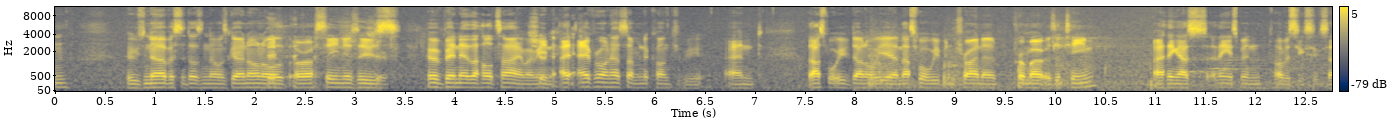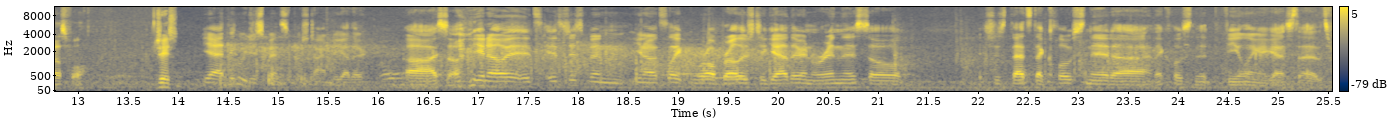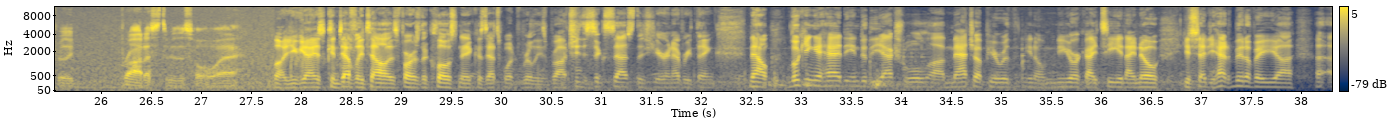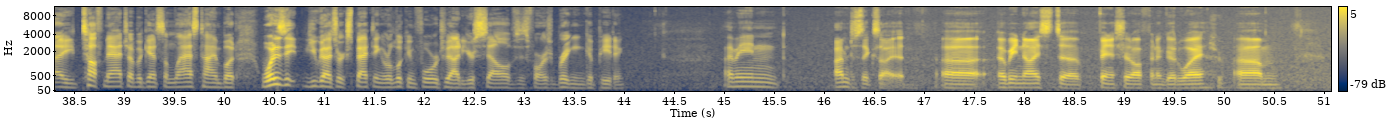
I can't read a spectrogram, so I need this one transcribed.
who's nervous and doesn't know what's going on, or, or our seniors who's sure. who have been here the whole time. I sure. mean, everyone has something to contribute, and that's what we've done all year, and that's what we've been trying to promote as a team. I think that's I think it's been obviously successful. Jason. Yeah, I think we just spent so much time together. Uh, so you know, it's it's just been you know, it's like we're all brothers together and we're in this. So it's just that's that close knit uh, that close knit feeling, I guess, that's really brought us through this whole way. Well, you guys can definitely tell as far as the close knit because that's what really has brought you the success this year and everything. Now, looking ahead into the actual uh, matchup here with you know New York IT, and I know you said you had a bit of a uh, a tough matchup against them last time, but what is it you guys are expecting or looking forward to out of yourselves as far as bringing competing? I mean, I'm just excited. Uh, it'll be nice to finish it off in a good way. Sure. Um,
